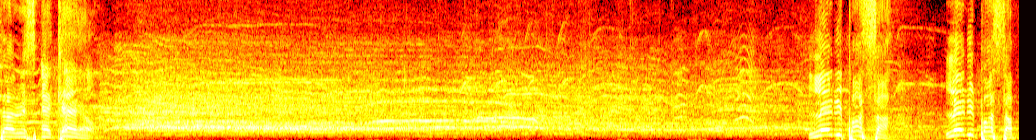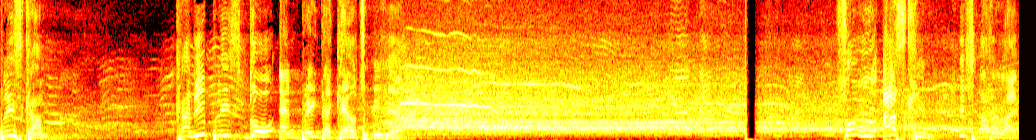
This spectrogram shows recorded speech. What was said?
there is a girl. Lady Pastor, Lady Pastor, please come. Can you please go and bring the girl to me here? So we'll ask him if she doesn't like.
